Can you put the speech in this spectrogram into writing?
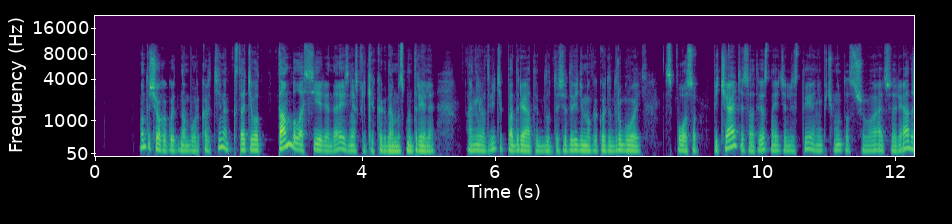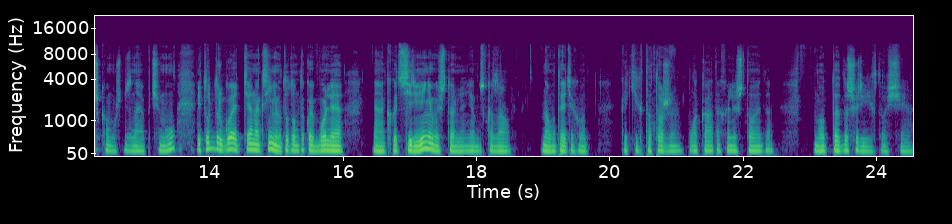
Вот еще какой-то набор картинок. Кстати, вот там была серия, да, из нескольких, когда мы смотрели. Они вот, видите, подряд идут. То есть это, видимо, какой-то другой способ печати. Соответственно, эти листы, они почему-то сшиваются рядышком, уж не знаю почему. И тут другой оттенок синего. Тут он такой более э, какой-то сиреневый, что ли, я бы сказал. На вот этих вот каких-то тоже плакатах или что это. Вот это шрифт вообще.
